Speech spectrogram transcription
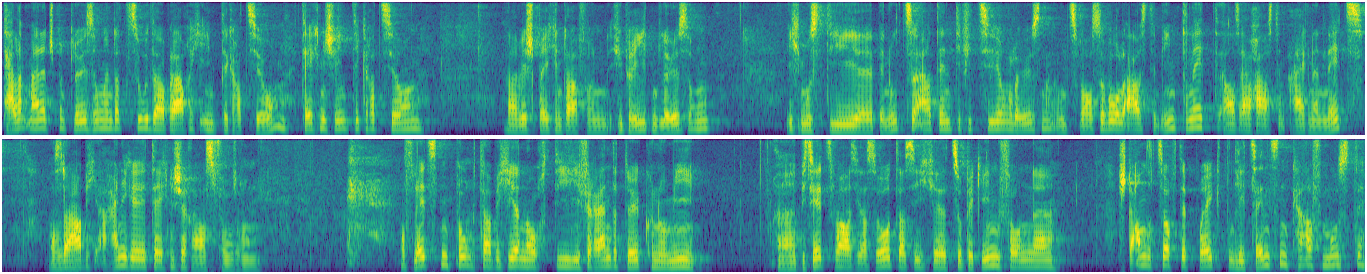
Talentmanagement-Lösungen dazu. Da brauche ich Integration, technische Integration. Äh, wir sprechen da von hybriden Lösungen. Ich muss die äh, Benutzerauthentifizierung lösen, und zwar sowohl aus dem Internet als auch aus dem eigenen Netz. Also da habe ich einige technische Herausforderungen. Als letzten Punkt habe ich hier noch die veränderte Ökonomie. Äh, bis jetzt war es ja so, dass ich äh, zu Beginn von äh, Standardsoftwareprojekten Lizenzen kaufen musste.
